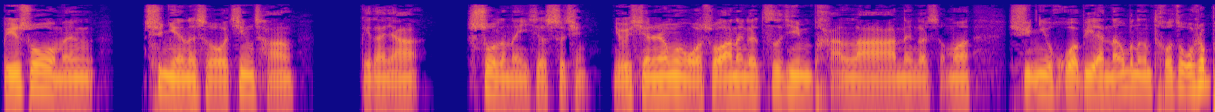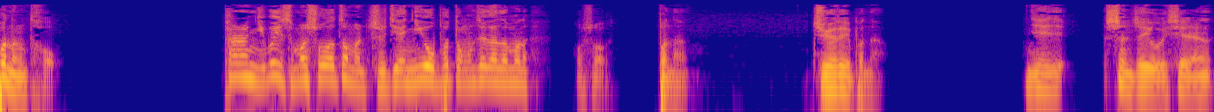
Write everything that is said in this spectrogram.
比如说，我们去年的时候经常给大家说的那一些事情，有一些人问我说：“那个资金盘啦，那个什么虚拟货币能不能投资？”我说：“不能投。”他说：“你为什么说的这么直接？你又不懂这个怎么的？”我说：“不能，绝对不能。”你甚至有一些人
